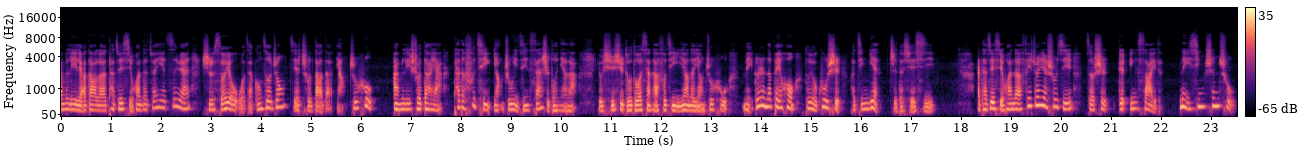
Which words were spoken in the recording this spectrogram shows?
艾米丽聊到了她最喜欢的专业资源是所有我在工作中接触到的养猪户。艾米丽说道呀，她的父亲养猪已经三十多年了，有许许多多像他父亲一样的养猪户，每个人的背后都有故事和经验值得学习。而他最喜欢的非专业书籍则是《Good Inside》内心深处，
